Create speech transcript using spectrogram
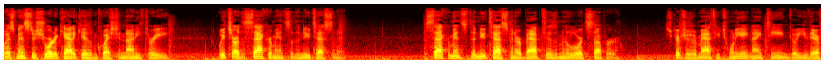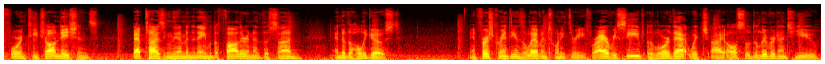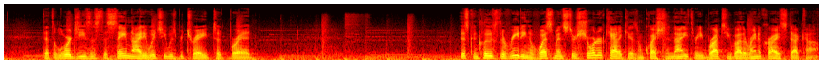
Westminster Shorter Catechism, question 93. Which are the sacraments of the New Testament? The sacraments of the New Testament are baptism and the Lord's Supper. Scriptures are Matthew 28 19. Go ye therefore and teach all nations, baptizing them in the name of the Father and of the Son and of the Holy Ghost. And 1 Corinthians 11 23. For I have received of the Lord that which I also delivered unto you, that the Lord Jesus, the same night in which he was betrayed, took bread. This concludes the reading of Westminster's Shorter Catechism, question 93, brought to you by the reignofchrist.com.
